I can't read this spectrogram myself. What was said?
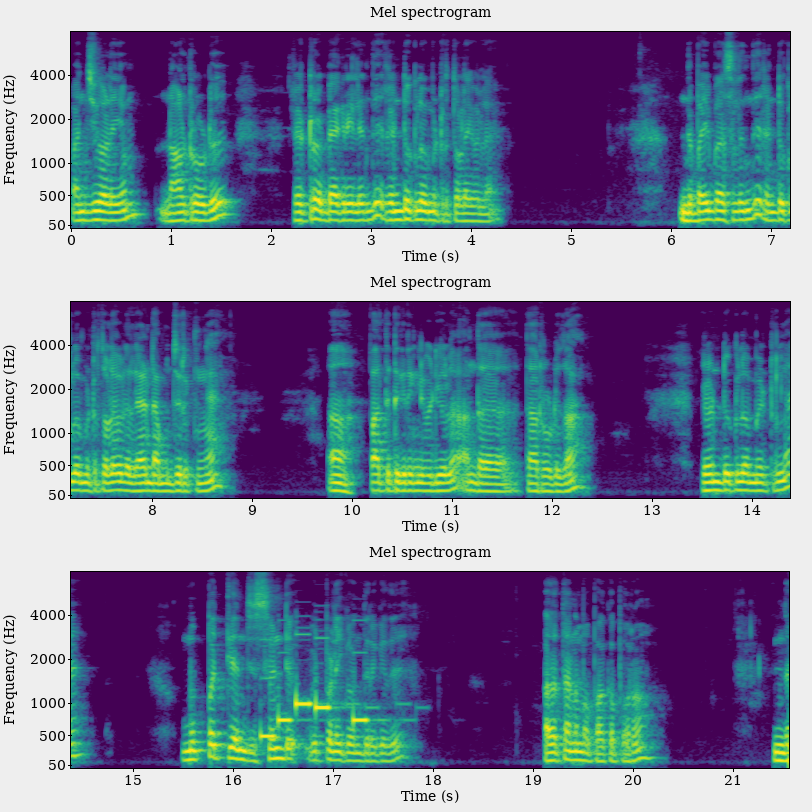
வஞ்சிபாளையம் நால் ரோடு ரெட்ரோ பேக்கரியிலேருந்து ரெண்டு கிலோமீட்டர் தொலைவில். இந்த பைபாஸ்லேருந்து ரெண்டு கிலோமீட்டர் தொலைவில் லேண்ட் அமைஞ்சிருக்குங்க. ஆ பார்த்துட்டு இருக்கிறீங்க வீடியோவில் அந்த தார் ரோடு தான். ரெண்டு கிலோமீட்டரில் முப்பத்தி அஞ்சு சென்ட் விற்பனைக்கு வந்திருக்குது. அதைத்தான் நம்ம பார்க்க போகிறோம் இந்த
